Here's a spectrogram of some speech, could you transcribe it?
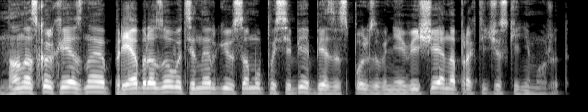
Но, насколько я знаю, преобразовывать энергию саму по себе без использования вещей она практически не может.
